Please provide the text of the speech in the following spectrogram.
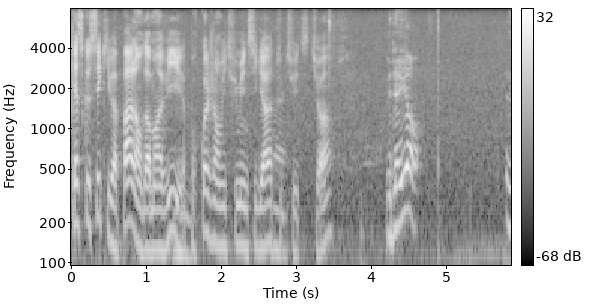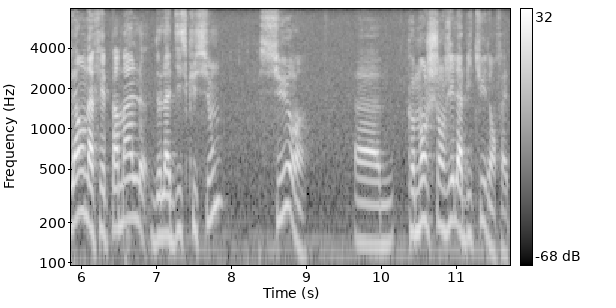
qu'est-ce que c'est qui va pas là dans ma vie, Mm. pourquoi j'ai envie de fumer une cigarette Ouais. tout de suite, tu vois? Mais d'ailleurs, là, on a fait pas mal de la discussion sur euh, comment changer l'habitude, en fait.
